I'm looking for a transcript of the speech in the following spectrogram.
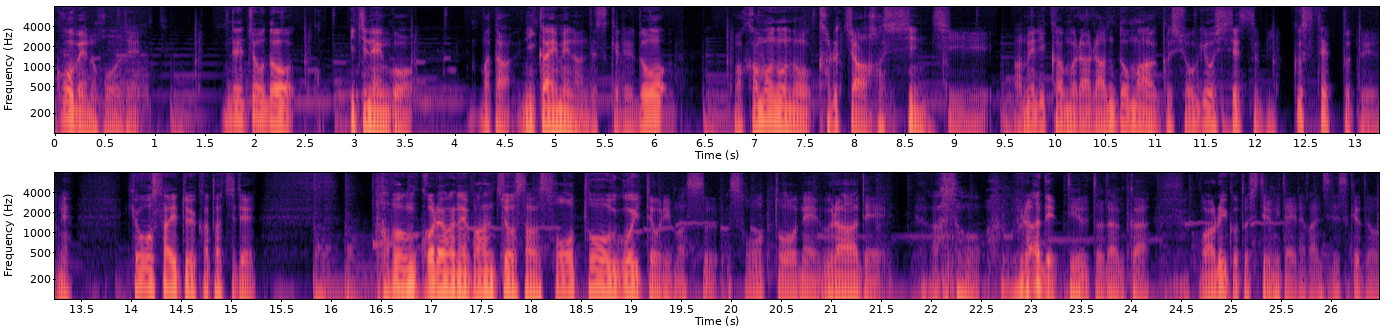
神戸の方で。でちょうど1年後また2回目なんですけれど若者のカルチャー発信地アメリカ村ランドマーク商業施設ビッグステップというね共催という形で多分これはね番長さん相当動いております。相当ね裏であの裏でっていうとなんか悪いことしてるみたいな感じですけど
